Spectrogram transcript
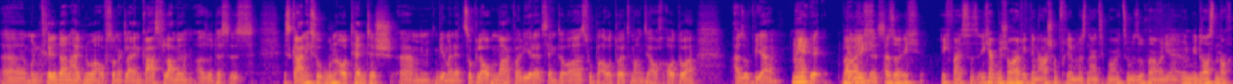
äh, und grillen dann halt nur auf so einer kleinen Gasflamme. Also das ist, ist gar nicht so unauthentisch, ähm, wie man jetzt so glauben mag, weil jeder jetzt denkt, so, oh, super Outdoor, jetzt machen sie auch Outdoor. Also wir, Nee, wir, wir ich, das. also ich, ich weiß das. Ich habe mir schon häufig den Arsch abfrieren müssen, als ich bei euch zu Besuch war, weil ihr irgendwie draußen noch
